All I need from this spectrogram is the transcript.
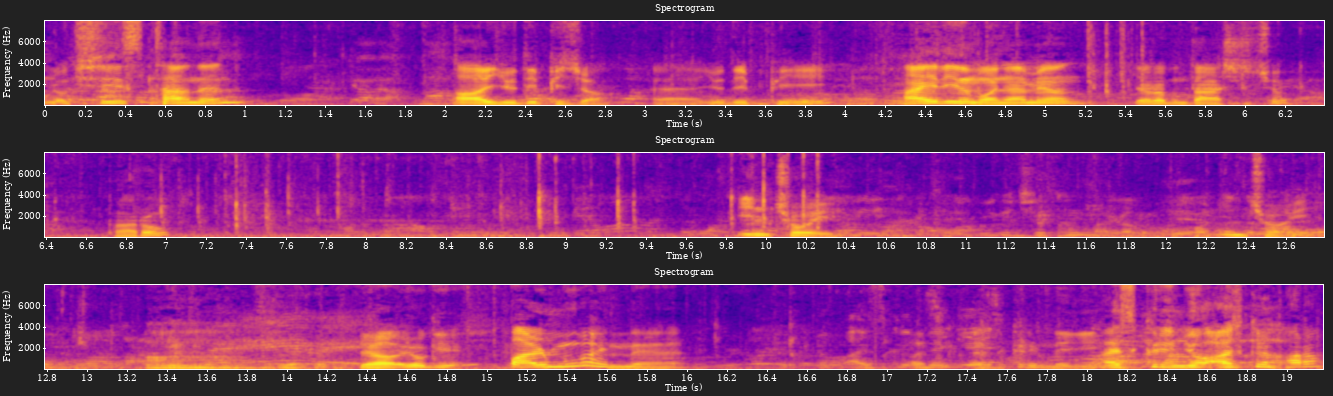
역시 스타는 아 UDP죠. 예, UDP. 아이디는 뭐냐면 여러분 다 아시죠? 바로 인초이. 어, 인초이. 야 여기 빨무가 있네. 아이스크림 내기? 아이스크림 요 아이스크림 팔아?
